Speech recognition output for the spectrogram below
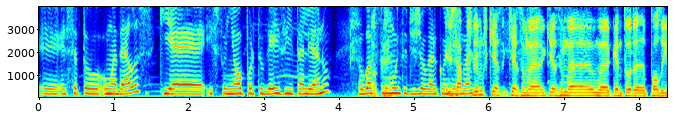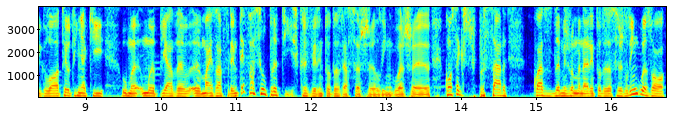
eh, exceto uma delas, que é espanhol, português e italiano. Eu gosto okay. muito de jogar com Já línguas. percebemos que és, que és, uma, que és uma, uma cantora poliglota. Eu tinha aqui uma, uma piada eh, mais à frente. É fácil para ti escrever em todas essas eh, línguas? Consegues expressar quase da mesma maneira em todas essas línguas? Ou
